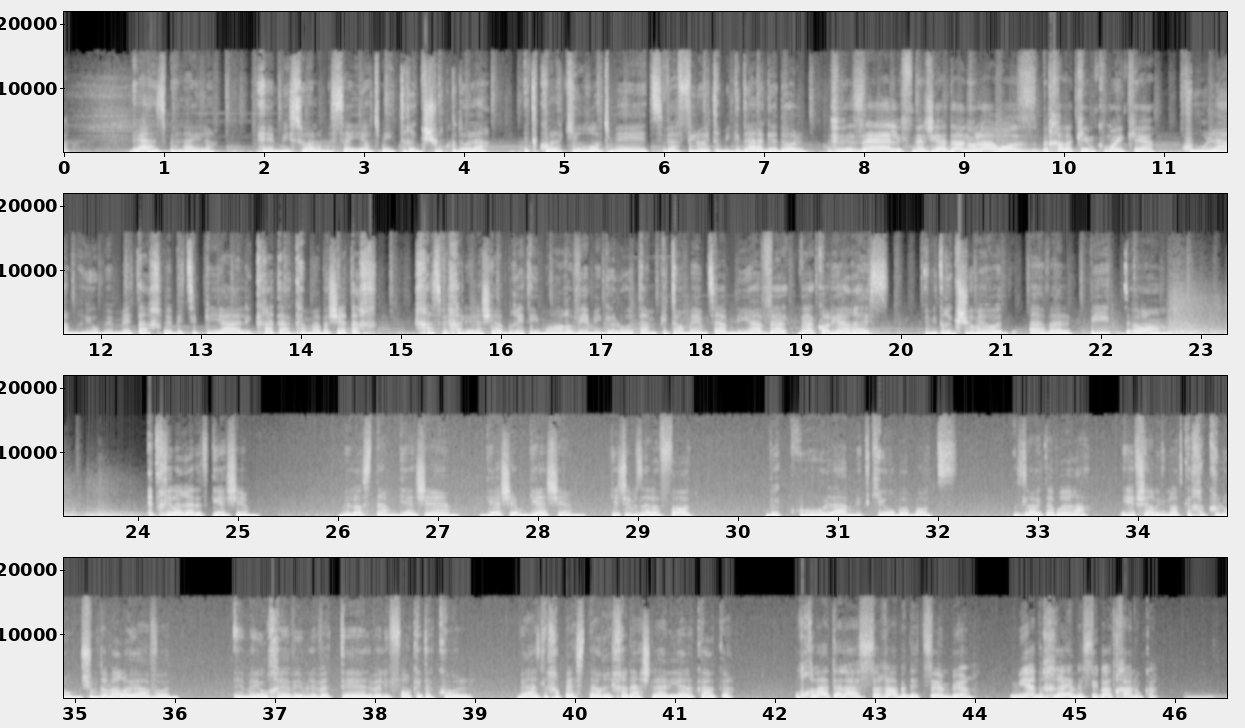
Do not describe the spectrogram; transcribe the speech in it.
ואז בלילה העמיסו על המשאיות בהתרגשות גדולה את כל הקירות מעץ ואפילו את המגדל הגדול. וזה לפני שידענו לארוז בחלקים כמו איקאה. כולם היו במתח ובציפייה לקראת ההקמה בשטח. חס וחלילה שהבריטים או הערבים יגלו אותם פתאום באמצע הבנייה וה- והכל ייהרס. הם התרגשו מאוד, אבל פתאום התחיל לרדת גשם. ולא סתם גשם, גשם גשם, גשם זלעפות. וכולם נתקעו בבוץ. אז לא הייתה ברירה, אי אפשר לבנות ככה כלום, שום דבר לא יעבוד. הם היו חייבים לבטל ולפרוק את הכל, ואז לחפש תאריך חדש לעלייה לקרקע. הוחלט על העשרה בדצמבר, מיד אחרי מסיבת חנוכה.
